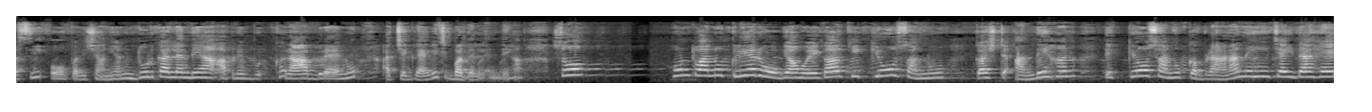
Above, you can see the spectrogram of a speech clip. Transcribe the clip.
ਅਸੀਂ ਉਹ ਪਰੇਸ਼ਾਨੀਆਂ ਨੂੰ ਦੂਰ ਕਰ ਲੈਂਦੇ ਹਾਂ, ਆਪਣੇ ਖਰਾਬ ਗ੍ਰਹਿ ਨੂੰ ਅੱਛੇ ਗ੍ਰਹਿ ਵਿੱਚ ਬਦਲ ਲੈਂਦੇ ਹਾਂ। ਸੋ ਹੁਣ ਤੁਹਾਨੂੰ ਕਲੀਅਰ ਹੋ ਗਿਆ ਹੋਵੇਗਾ ਕਿ ਕਿਉਂ ਸਾਨੂੰ ਕਸ਼ਟ ਆਉਂਦੇ ਹਨ ਤੇ ਕਿਉਂ ਸਾਨੂੰ ਘਬਰਾਣਾ ਨਹੀਂ ਚਾਹੀਦਾ ਹੈ?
